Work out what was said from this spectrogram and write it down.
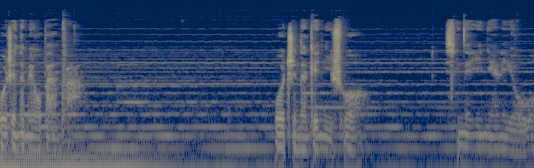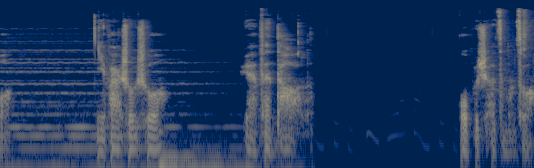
我真的没有办法，我只能给你说，新的一年里有我，你发说说，缘分到了，我不知道怎么做，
